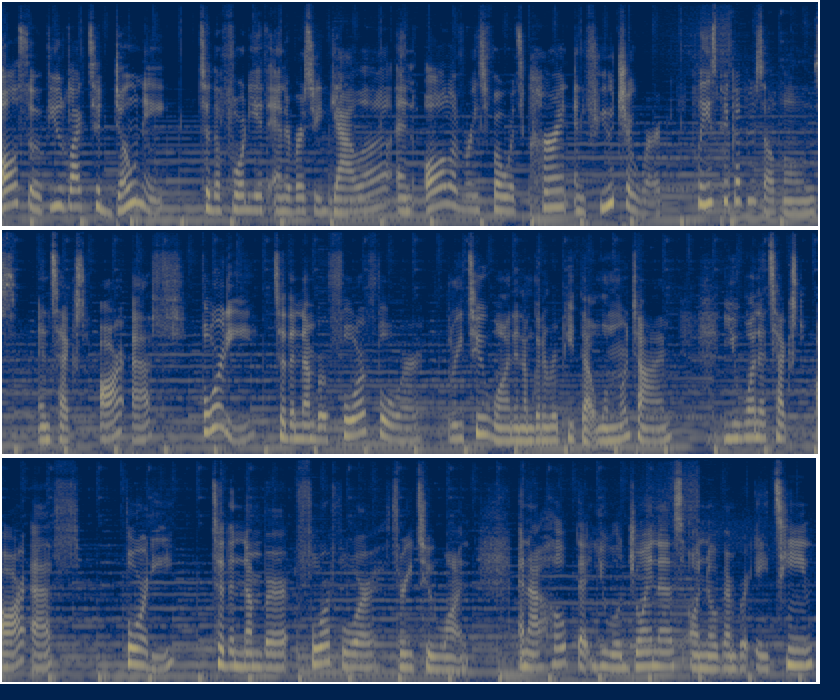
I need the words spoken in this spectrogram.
Also, if you'd like to donate to the 40th anniversary gala and all of Race Forward's current and future work, please pick up your cell phones and text RF40 to the number 44321. And I'm going to repeat that one more time. You want to text RF40 to the number 44321. And I hope that you will join us on November 18th.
